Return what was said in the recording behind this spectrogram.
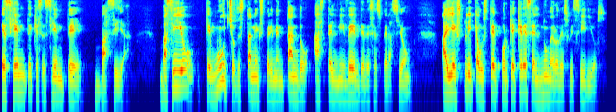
Es gente que se siente vacía. Vacío que muchos están experimentando hasta el nivel de desesperación. Ahí explica usted por qué crece el número de suicidios.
